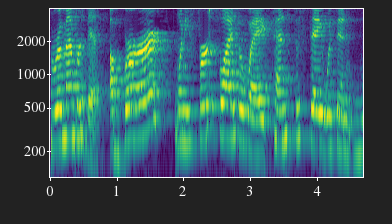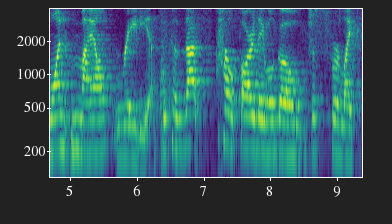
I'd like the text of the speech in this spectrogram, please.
Remember this a bird when he first flies away tends to stay within one mile radius because that's how far they will go just for like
